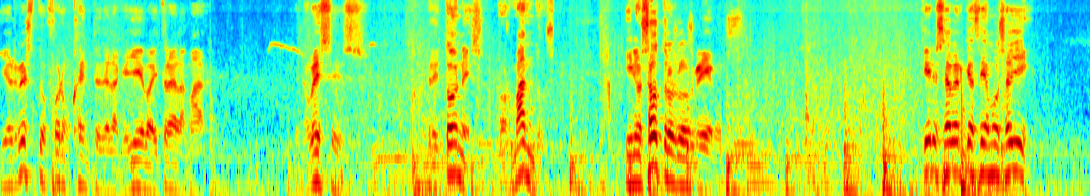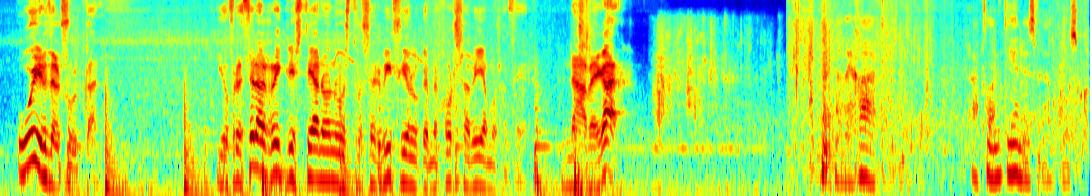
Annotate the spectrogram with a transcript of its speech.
y el resto fueron gente de la que lleva y trae la mar. Genoveses, bretones, normandos, y nosotros los griegos. ¿Quieres saber qué hacíamos allí? Huir del sultán y ofrecer al rey cristiano nuestro servicio en lo que mejor sabíamos hacer, navegar. Navegar. Razón tienes, Francisco.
